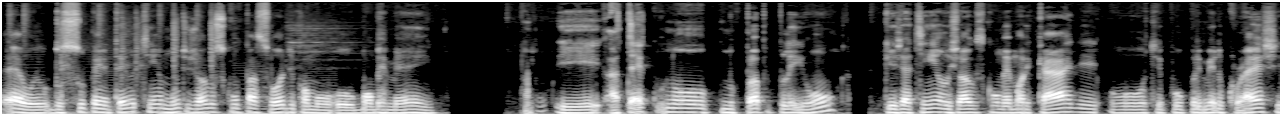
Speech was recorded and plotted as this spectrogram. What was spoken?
É, o do Super Nintendo tinha muitos jogos com password, como o Bomberman. E até no, no próprio Play 1 que já tinha os jogos com memory card, o tipo o primeiro Crash,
